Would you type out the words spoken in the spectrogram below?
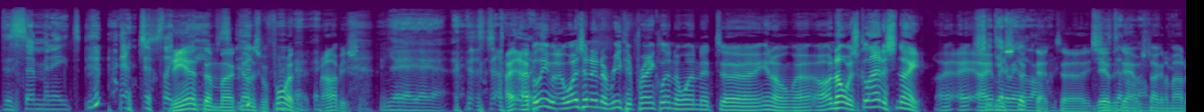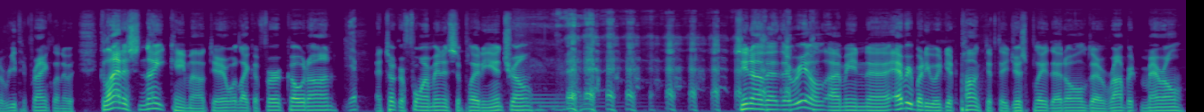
disseminates, and just like the anthem uh, leaves. comes before that, obviously. yeah, yeah, yeah. yeah. I, I believe it wasn't it Aretha Franklin, the one that uh, you know. Uh, oh no, it was Gladys Knight. I, I, She I did a really mistook long that one. uh, the other day. a I was long talking about Aretha Franklin. Gladys Knight came out there with like a fur coat on. Yep. It took her four minutes to play the intro. So, you know, the, the real. I mean, uh, everybody would get punked if they just played that old uh, Robert Merrill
